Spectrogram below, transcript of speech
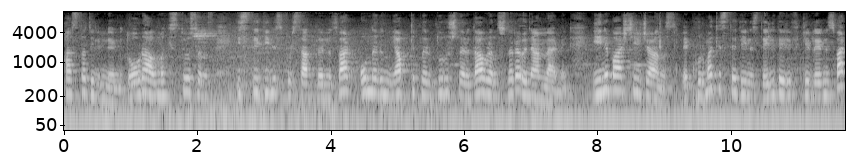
pasta dilimlerini doğru almak istiyorsanız istediğiniz fırsatlarınız var. Onların yaptıkları duruşları, davranışlara önem vermeyin. Yeni başlayacağınız ve kurmak istediğiniz deli deli fikirleriniz var.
